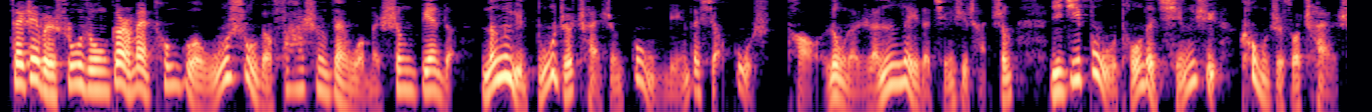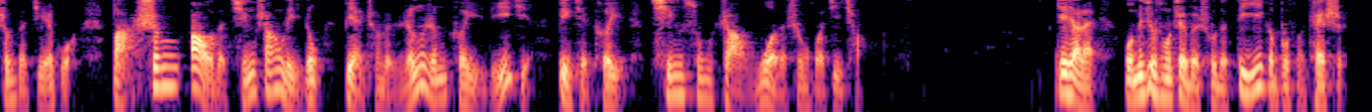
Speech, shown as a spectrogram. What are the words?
在这本书中，格尔曼通过无数个发生在我们身边的、能与读者产生共鸣的小故事。讨论了人类的情绪产生以及不同的情绪控制所产生的结果，把深奥的情商理论变成了人人可以理解并且可以轻松掌握的生活技巧。接下来，我们就从这本书的第一个部分开始：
